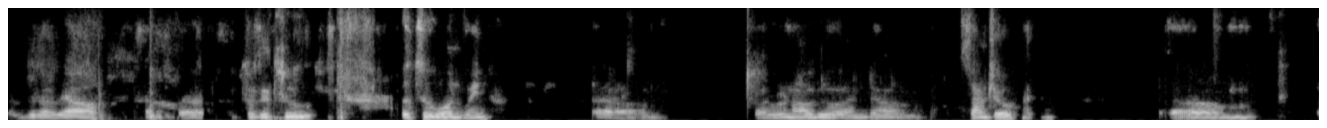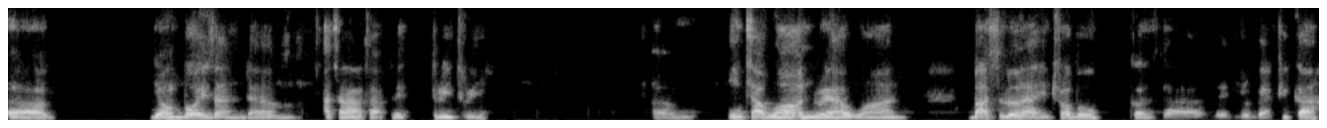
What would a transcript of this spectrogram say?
Villarreal, and uh, it was a two a two one win. Um, uh, Ronaldo and um, Sancho, I think. Um, uh, Young Boys and um, Atalanta played 3 3. Um, Inter won, Real won. Barcelona in trouble because uh, they drew Benfica.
